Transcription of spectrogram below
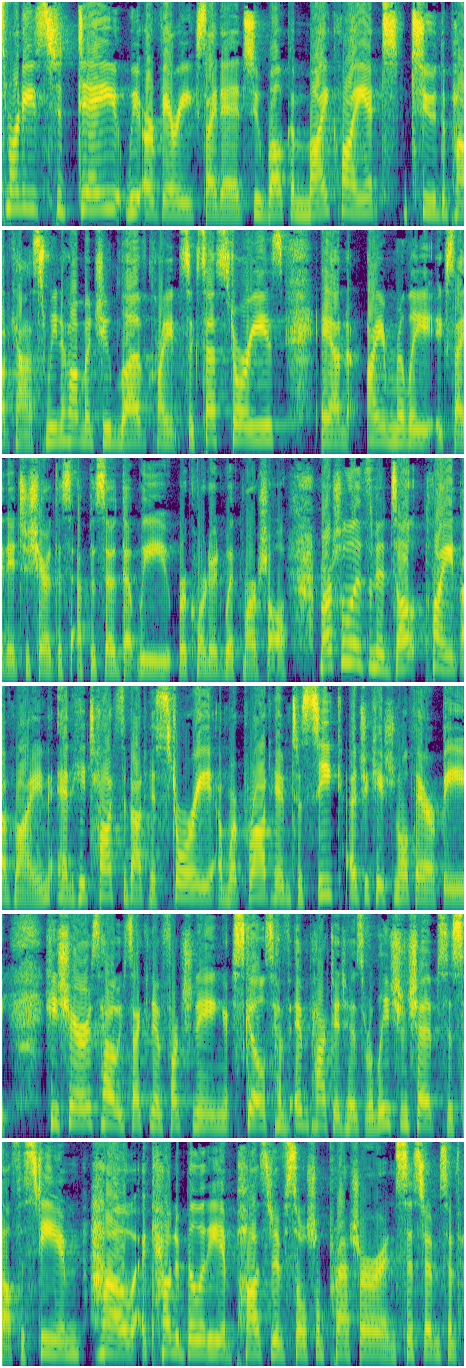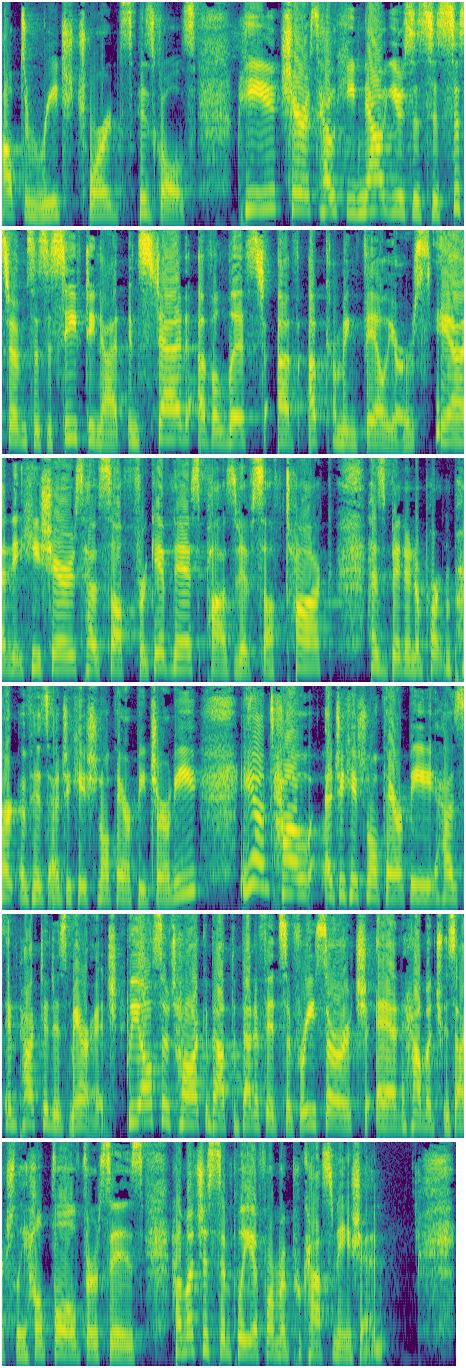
Smarties, today we are very excited to welcome my client to the podcast. We know how much you love client success stories, and I am really excited to share this episode that we recorded with Marshall. Marshall is an adult client of mine, and he talks about his story and what brought him to seek educational therapy. He shares how executive functioning skills have impacted his relationships, his self esteem, how accountability and positive social pressure and systems have helped him reach towards his goals. He shares how he now uses his systems as a safety net instead of a list of upcoming failures. And he shares how self forgiveness, positive self talk has been an important part of his educational therapy journey and how educational therapy has impacted his marriage. We also talk about the benefits of research and how much is actually helpful versus how much is simply a form of procrastination.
